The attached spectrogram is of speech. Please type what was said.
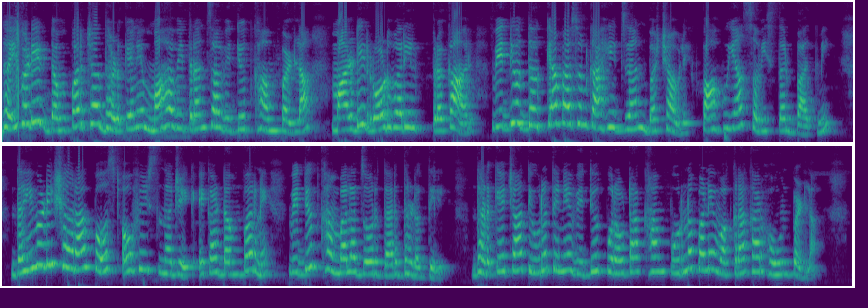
दहिवडी डंपरच्या धडकेने महावितरणचा विद्युत खांब पडला. मार्डी रोडवरील प्रकार विद्युत धक्क्यापासून काही जण बचावले. पाहूया सविस्तर बातमी. दहिवडी शहरात पोस्ट ऑफिस नजीक एका डंपरने विद्युत खांबाला जोरदार धडक दिली. धडकेच्या तीव्रतेने विद्युत पुरवठा खांब पूर्णपणे वक्राकार होऊन पडला.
